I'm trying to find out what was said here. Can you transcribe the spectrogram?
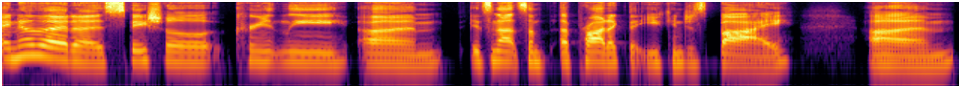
I know that uh, Spatial currently um, it's not some a product that you can just buy. Um,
